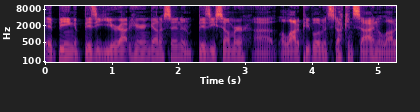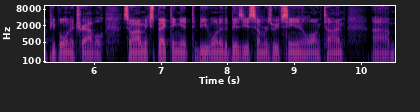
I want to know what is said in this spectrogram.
it being a busy year out here in Gunnison and a busy summer. Uh, a lot of people have been stuck inside, and a lot of people want to travel. So I'm expecting it to be one of the busiest summers we've seen in a long time. Um,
